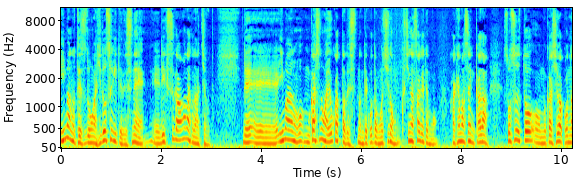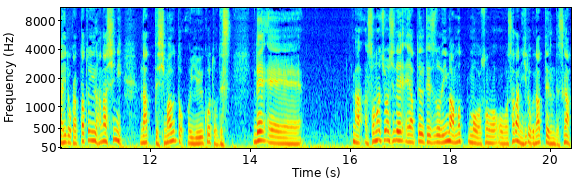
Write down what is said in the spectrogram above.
今の鉄道がひどすぎてですね理屈が合わなくなっちゃうと。で、えー、今の昔のが良かったですなんてことはもちろん口が裂けても書けませんからそうすると昔はこんなひどかったという話になってしまうということです。で、えー、まあ、その調子でやってる鉄道で今ももうそのさらにひどくなってるんですが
